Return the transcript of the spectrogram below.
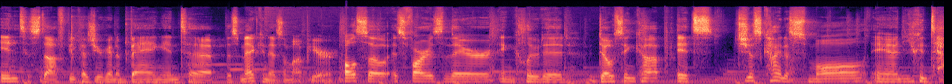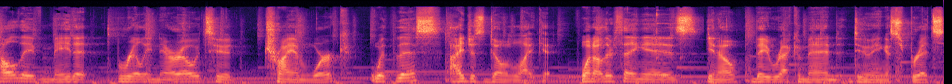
into stuff because you're gonna bang into this mechanism up here. Also, as far as their included dosing cup, it's just kind of small and you can tell they've made it really narrow to try and work with this. I just don't like it. One other thing is, you know, they recommend doing a spritz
